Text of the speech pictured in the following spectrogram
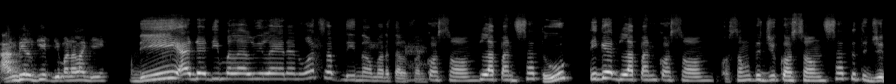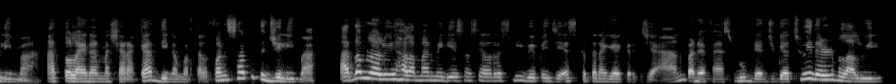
Ambil gift di mana lagi? Di ada di melalui layanan WhatsApp di nomor telepon 081 380 070 175 atau layanan masyarakat di nomor telepon 175 atau melalui halaman media sosial resmi BPJS Ketenagakerjaan pada Facebook dan juga Twitter melalui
